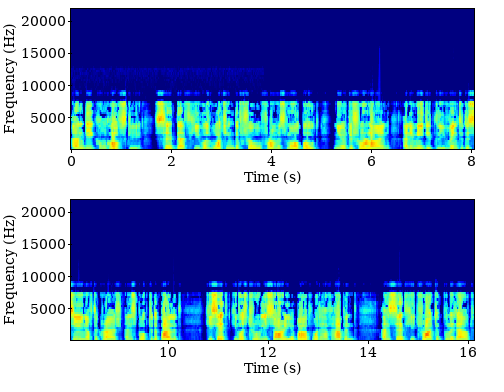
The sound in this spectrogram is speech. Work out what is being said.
Andy Konkowski said that he was watching the show from a small boat near the shoreline and immediately went to the scene of the crash and spoke to the pilot. He said he was truly sorry about what had happened and said he tried to pull it out.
